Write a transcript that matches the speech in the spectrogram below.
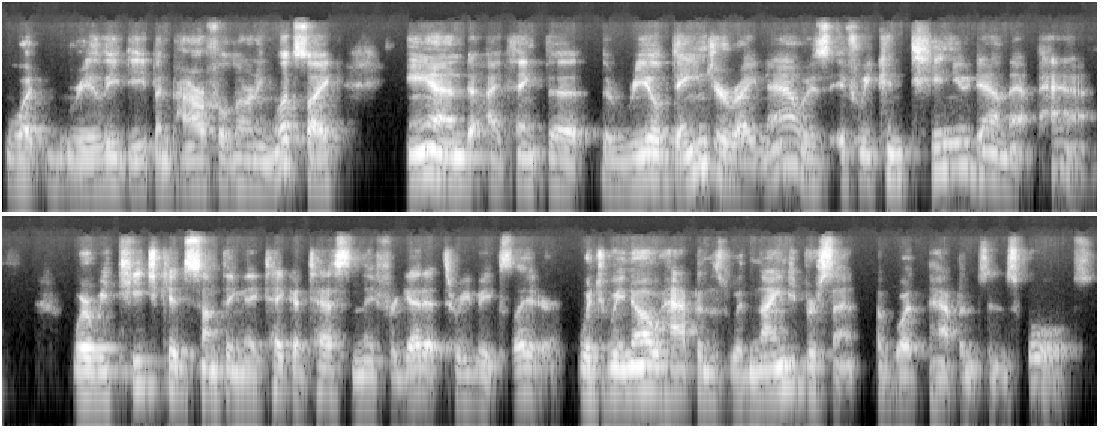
what really deep and powerful learning looks like. And I think the, the real danger right now is if we continue down that path where we teach kids something, they take a test and they forget it three weeks later, which we know happens with 90% of what happens in schools.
